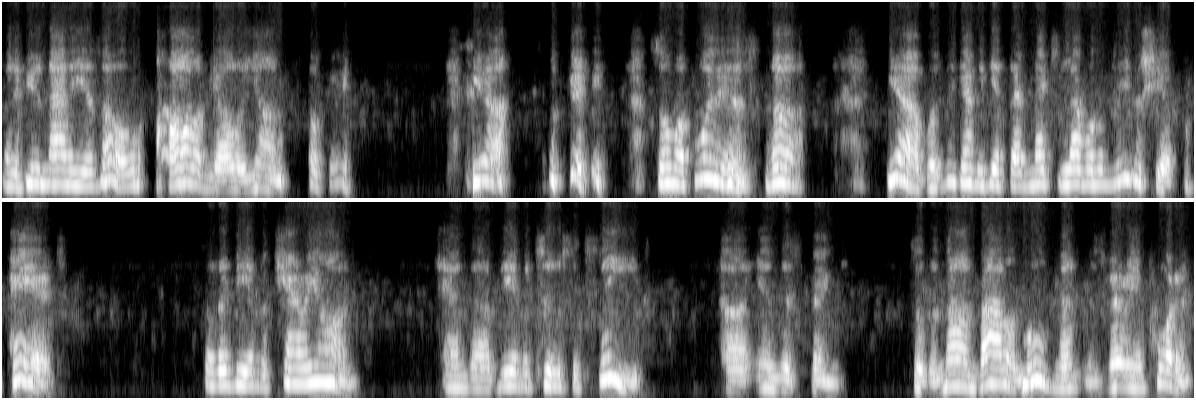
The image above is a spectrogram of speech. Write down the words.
And if you're 90 years old, all of y'all are young, okay? Yeah, okay. So my point is, uh, yeah, but we got to get that next level of leadership prepared so they'd be able to carry on and uh, be able to succeed uh, in this thing. So the nonviolent movement is very important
